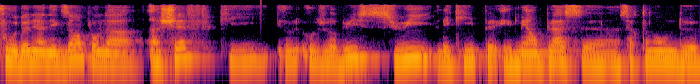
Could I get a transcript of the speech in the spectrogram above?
Pour vous donner un exemple, on a un chef qui aujourd'hui suit l'équipe et met en place euh, un certain nombre de,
